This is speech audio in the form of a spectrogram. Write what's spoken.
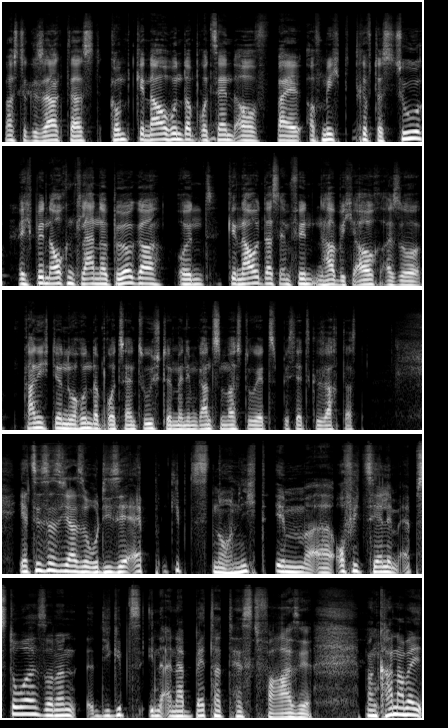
was du gesagt hast, kommt genau 100% auf, weil auf mich trifft das zu. Ich bin auch ein kleiner Bürger und genau das Empfinden habe ich auch. Also kann ich dir nur 100% zustimmen in dem Ganzen, was du jetzt bis jetzt gesagt hast. Jetzt ist es ja so, diese App gibt es noch nicht im äh, offiziell im App Store, sondern die gibt es in einer Beta-Testphase. Man kann aber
